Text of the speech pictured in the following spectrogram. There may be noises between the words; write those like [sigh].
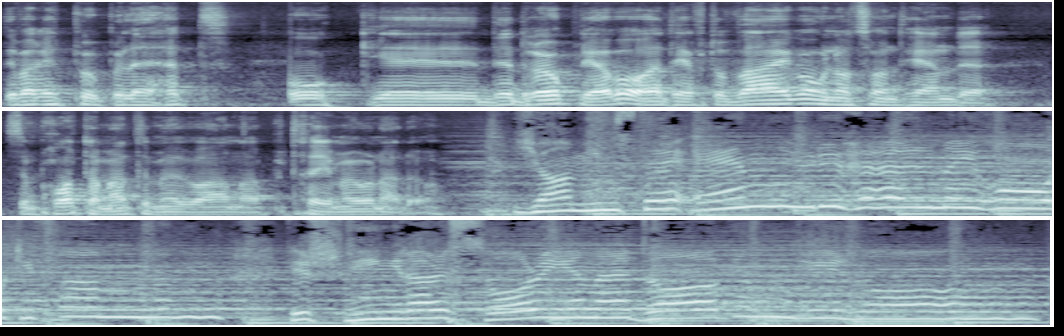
Det var rätt populärt. Och eh, det dråpliga var att efter varje gång något sånt hände, sen pratade man inte med varandra på tre månader. Jag minns det än hur du höll mig hårt i famnen Det skingrar sorgen när dagen blir lång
